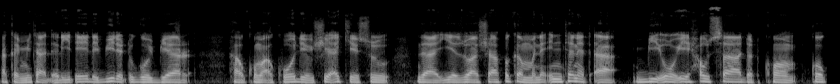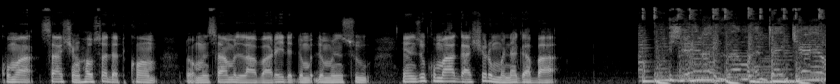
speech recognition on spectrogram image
a kan mita 102.5 ha kuma a koda yaushe ake so za a iya zuwa shafukanmu na intanet a boahausa.com ko kuma sashen hausa.com domin samun labarai da dumdumin su. Yanzu kuma ga shirinmu na gaba. Shirin zamantakewa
